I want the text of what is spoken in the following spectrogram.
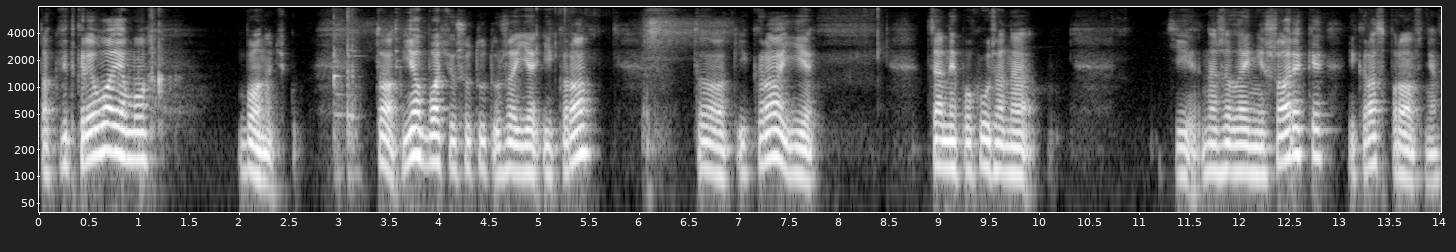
Так, відкриваємо баночку. Так, я бачу, що тут вже є ікра. Так, ікра є. Це не похоже на ті на желені шарики, ікра справжня.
